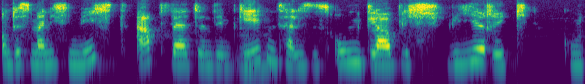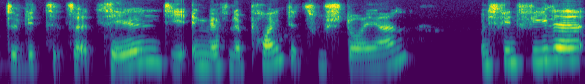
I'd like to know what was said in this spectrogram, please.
Und das meine ich nicht abwertend. Im mhm. Gegenteil, es ist unglaublich schwierig, gute Witze zu erzählen, die irgendwie auf eine Pointe zusteuern. Und ich finde, viele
